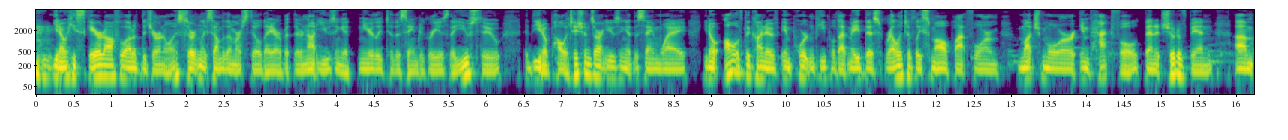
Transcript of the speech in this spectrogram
mm-hmm. you know, he scared off a lot of the journalists. Certainly some of them are still there, but they're not using it nearly to the same degree as they used to. You know, politicians aren't using it the same way. You know, all of the kind of important people that made this this relatively small platform much more impactful than it should have been um,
